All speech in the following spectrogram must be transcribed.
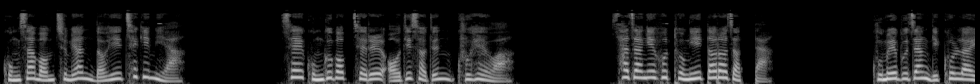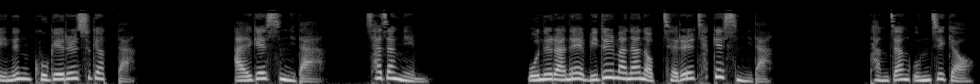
공사 멈추면 너희 책임이야. 새 공급업체를 어디서든 구해와. 사장의 호통이 떨어졌다. 구매부장 니콜라이는 고개를 숙였다. 알겠습니다. 사장님. 오늘 안에 믿을 만한 업체를 찾겠습니다. 당장 움직여.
